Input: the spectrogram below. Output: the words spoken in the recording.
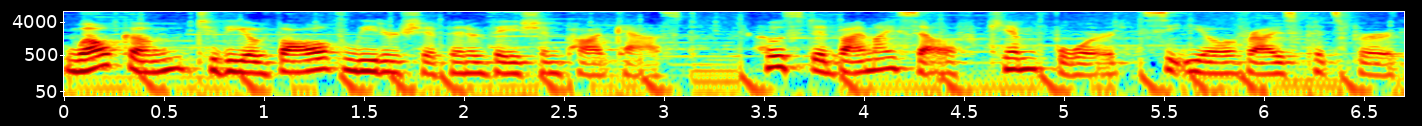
Welcome to the Evolve Leadership Innovation Podcast. Hosted by myself, Kim Ford, CEO of Rise Pittsburgh,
